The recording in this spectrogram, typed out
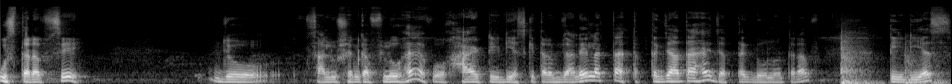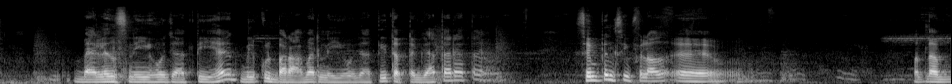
उस तरफ़ से जो सॉल्यूशन का फ्लो है, वो हाई टीडीएस की तरफ़ जाने लगता है। तब तक जाता है, जब तक दोनों तरफ़ टीडीएस बैलेंस नहीं हो जाती है, बिल्कुल बराबर नहीं हो जाती, तब तक जाता रहता है। सिंपल सी फिला मतलब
